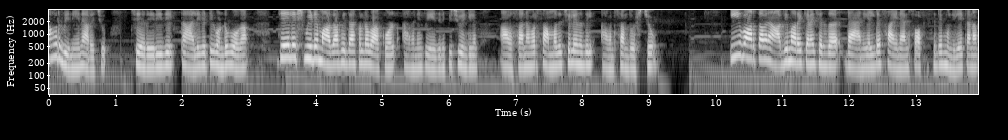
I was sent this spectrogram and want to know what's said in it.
അവർ വിനയനെ അറിയിച്ചു. ചെറിയ രീതിയിൽ താലി കെട്ടി കൊണ്ടുപോകാം. ജയലക്ഷ്മിയുടെ മാതാപിതാക്കളുടെ വാക്കുകൾ അവനെ വേദനിപ്പിച്ചുവെങ്കിലും അവസാനം അവർ സമ്മതിച്ചില്ല എന്നതിൽ അവൻ സന്തോഷിച്ചു. ഈ വാർത്ത അവൻ ആദ്യം അറിയിക്കാനായി ചെന്നത് ഡാനിയലിന്റെ ഫൈനാൻസ് ഓഫീസിന്റെ മുന്നിലേക്കാണ്.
